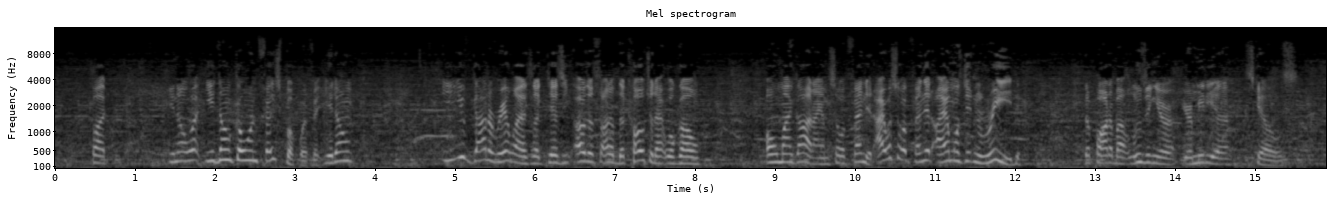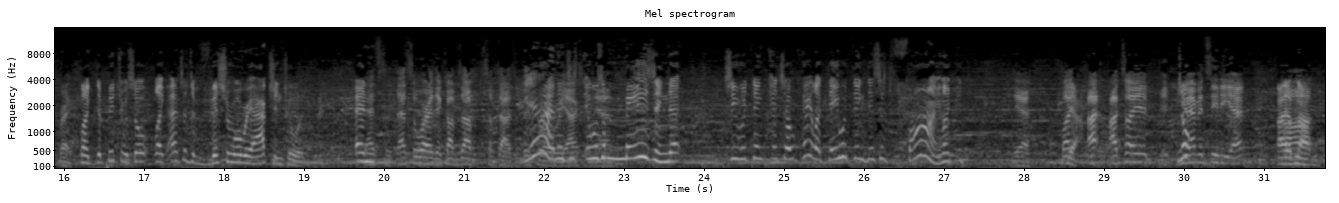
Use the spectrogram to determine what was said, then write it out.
But you know what? You don't go on Facebook with it. You don't you- you've got to realize like there's the other side of the culture that will go, "Oh my god, I am so offended." I was so offended. I almost didn't read the part about losing your your media skills. Right. Like the picture was so like I had such a visceral reaction to it. And That's that's the word that comes up sometimes. yeah, and it just it was yeah. amazing that she would think it's okay. Like they would think this is fine. Like it, Yeah. But Yeah. I, I'll tell you, if you No. haven't seen it yet. I have not. um,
